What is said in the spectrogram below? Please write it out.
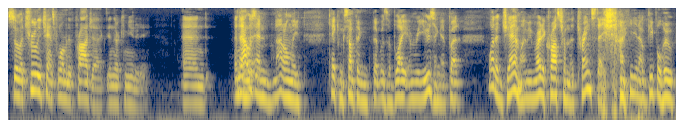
So a truly transformative project in their community. And and that and, was and not only taking something that was a blight and reusing it, but what a gem. I mean, right across from the train station. I mean, you know, people who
